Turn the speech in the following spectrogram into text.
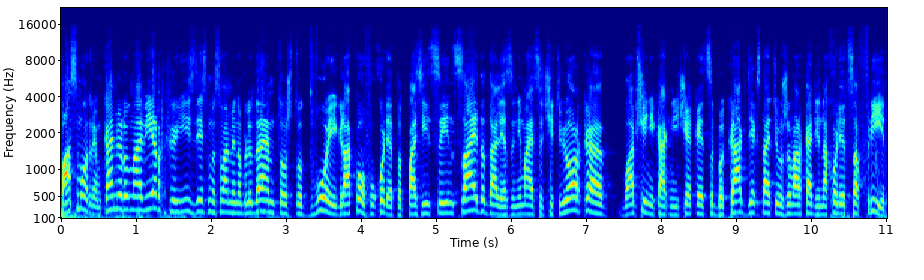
Посмотрим. Камеру наверх. И здесь мы с вами наблюдаем то, что двое игроков уходят под позиции инсайда. Далее занимается четверка вообще никак не чекается БК, где, кстати, уже в аркаде находится Фрид.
